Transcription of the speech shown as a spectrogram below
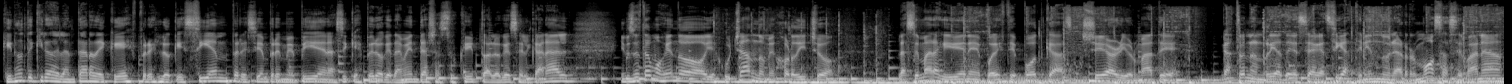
que no te quiero adelantar de qué es, pero es lo que siempre, siempre me piden, así que espero que también te hayas suscrito a lo que es el canal. Y nos estamos viendo y escuchando, mejor dicho, la semana que viene por este podcast, Share Your Mate. Gastón Enría te desea que sigas teniendo una hermosa semana,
